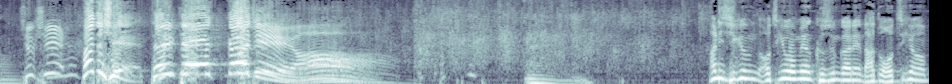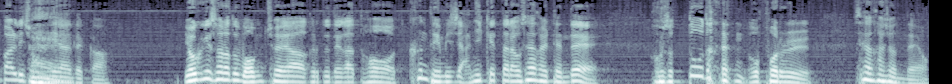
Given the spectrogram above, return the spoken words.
와. 즉시 반드시 될 때까지! 아. 아니 지금 어떻게 보면 그 순간에 나도 어떻게 하면 빨리 정리해야 될까? 여기서라도 멈춰야 그래도 내가 더 큰 데미지 안 입겠다라고 생각할 텐데 거기서 또 다른 오퍼를 생각하셨네요.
